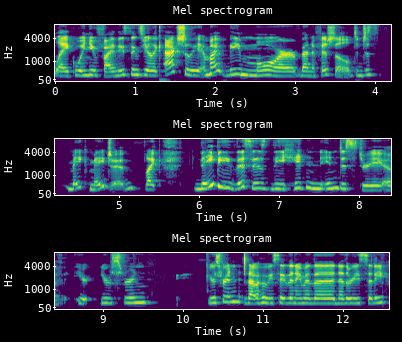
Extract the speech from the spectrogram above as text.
Like when you find these things, you're like, actually, it might be more beneficial to just make Magen. Like maybe this is the hidden industry of Ursrin. Ursrin? Is that how we say the name of the Netherese city?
